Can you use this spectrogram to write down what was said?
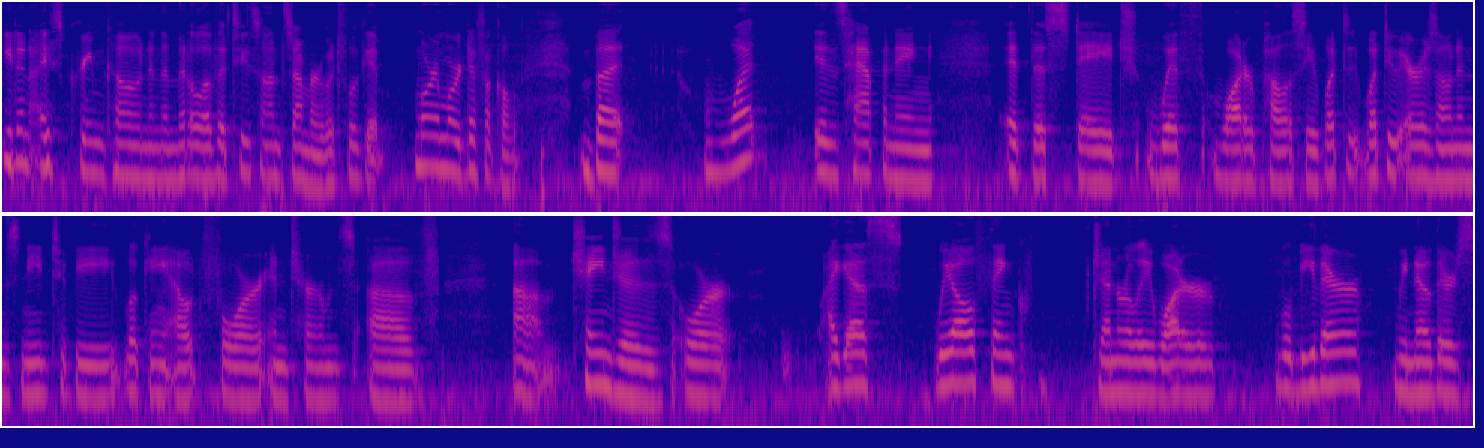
eat an ice cream cone in the middle of a Tucson summer, which will get more and more difficult. But what is happening at this stage with water policy? What do, what do Arizonans need to be looking out for in terms of um, changes or I guess we all think generally water will be there. We know there's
